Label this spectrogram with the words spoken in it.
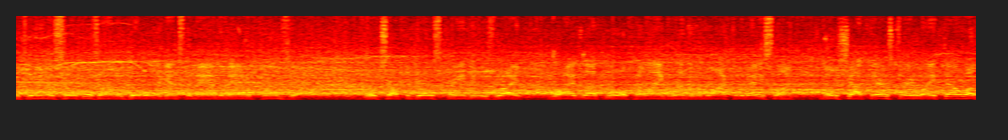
between the circles on the dribble against the man-to-man of Clemson. Works off the Gross screen to his right. Wide left Wolf. He'll angle into the block to the baseline. No shot there. Straight away Thelwell.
